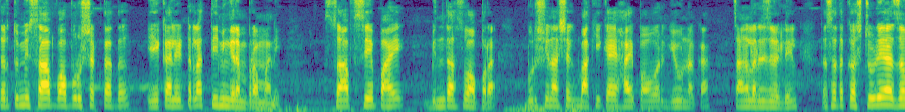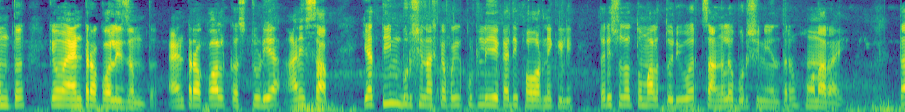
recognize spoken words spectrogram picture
तर तुम्ही साप वापरू शकता तर एका लिटरला तीन ग्रॅमप्रमाणे साप सेफ आहे बिंदास वापरा. बुरशीनाशक बाकी काही हाय पॉवर घेऊ नका. चांगला रिझल्ट येईल. तसं तर कस्टुडिया जमतं किंवा अँट्राकॉलही जमतं. अँट्राकॉल कस्टुडिया आणि साप या तीन बुरशीनाशकापैकी कुठली एखादी फवारणी केली तरीसुद्धा तुम्हाला तुरीवर चांगलं बुरशी नियंत्रण होणार आहे. तर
